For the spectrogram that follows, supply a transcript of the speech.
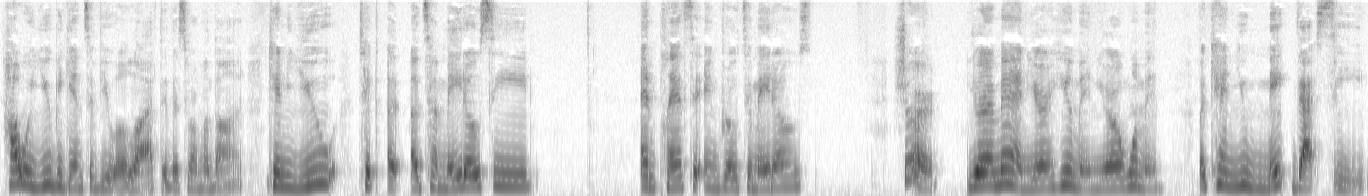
How will you begin to view Allah after this Ramadan? Can you take a, a tomato seed and plant it and grow tomatoes? Sure, you're a man, you're a human, you're a woman. But can you make that seed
